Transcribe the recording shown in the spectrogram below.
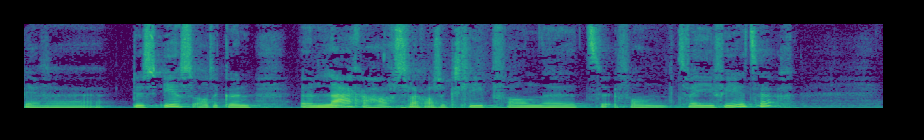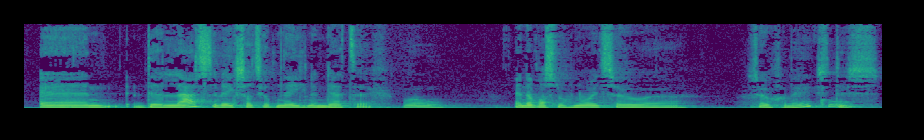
Per, eh, dus eerst had ik een, een lage hartslag als ik sliep van, eh, van 42. En de laatste week zat hij op 39. Wow. En dat was nog nooit zo, eh, zo geweest. Cool. Dus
